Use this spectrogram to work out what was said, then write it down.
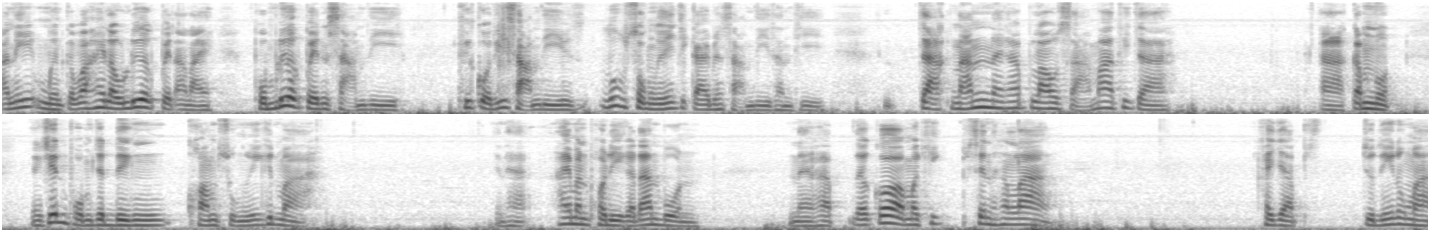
อันนี้เหมือนกับว่าให้เราเลือกเป็นอะไร ผมเลือกเป็น 3D คือกดที่ 3D รูปทรงตัวนี้จะกลายเป็น 3D ทันที จากนั้นนะครับเราสามารถที่จะอ่ากำหนด อย่างเช่นผมจะดึงความสูงนี้ขึ้นมาเห็นฮะให้มันพอดีกับด้านบนนะครับ แล้วก็มาคลิกเส้นข้างล่าง ขยับจุดนี้ลงมา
